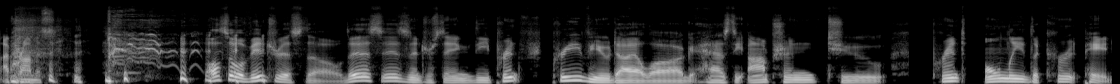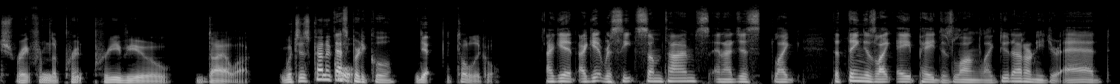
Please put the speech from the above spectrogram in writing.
I promise. also of interest though this is interesting the print preview dialog has the option to print only the current page right from the print preview dialog which is kind of cool That's pretty cool. yep totally cool I get I get receipts sometimes, and I just like the thing is like eight pages long. Like, dude, I don't need your ad.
